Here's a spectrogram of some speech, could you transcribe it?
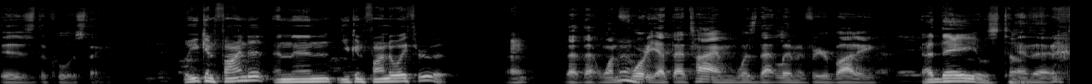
is the coolest thing. Well, you can find it and then you can find a way through it. Right? That that 140 yeah. at that time was that limit for your body. That day it was tough. And then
